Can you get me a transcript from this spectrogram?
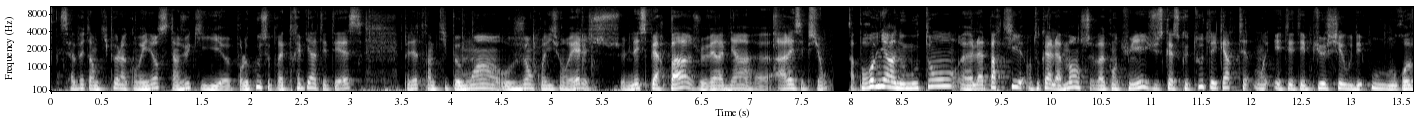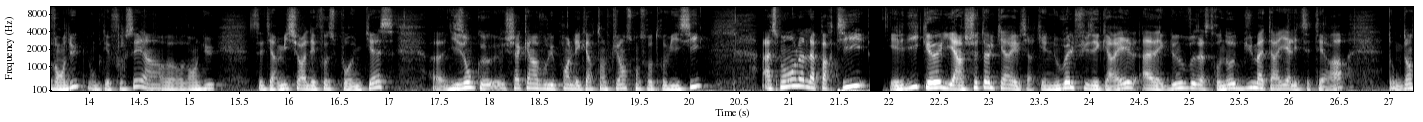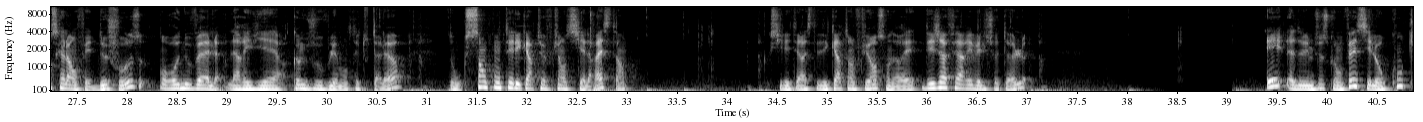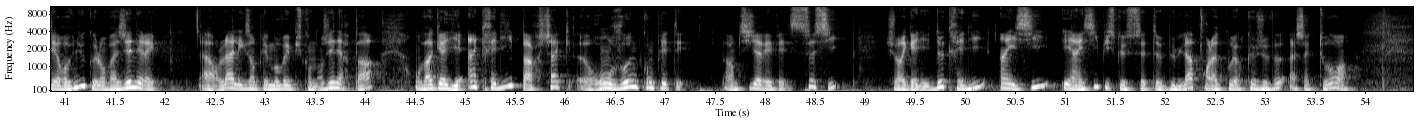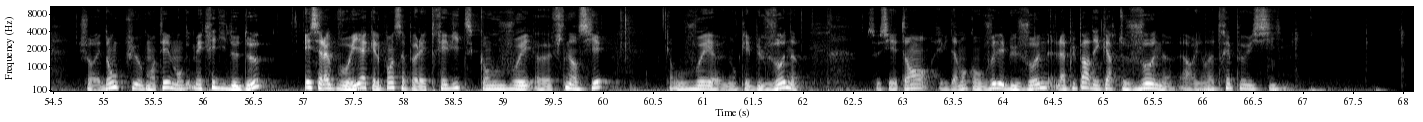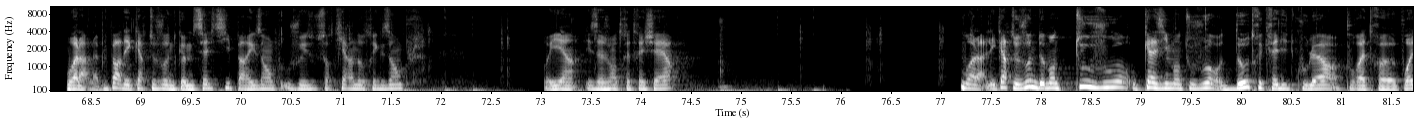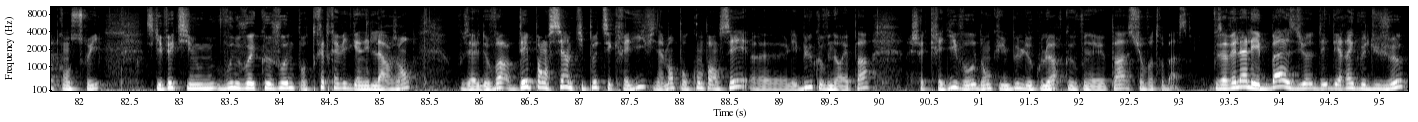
Ça peut être un petit peu l'inconvénient. C'est un jeu qui, euh, pour le coup, se prête très bien à TTS. Peut-être un petit peu moins aux jeux en conditions réelles. Je ne l'espère pas. Je verrai bien euh, à réception. Ah, pour revenir à nos moutons, euh, la partie, en tout cas la manche, va continuer jusqu'à ce que toutes les cartes aient été piochées ou, revendues. Donc défaussées, hein, revendues, c'est-à-dire mis sur la défausse pour une pièce. disons que chacun a voulu prendre les cartes influence qu'on se retrouve ici. À ce moment-là la partie, il dit qu'il y a un shuttle qui arrive, c'est-à-dire qu'il y a une nouvelle fusée qui arrive avec de nouveaux astronautes, du matériel, etc. Donc dans ce cas-là, on fait deux choses. On renouvelle la rivière comme je vous l'ai montré tout à l'heure. Donc sans compter les cartes influence si elles restent. Hein. S'il était resté des cartes influence, on aurait déjà fait arriver le shuttle. Et la deuxième chose que l'on fait, c'est l'on compte les revenus que l'on va générer. Alors là, l'exemple est mauvais puisqu'on n'en génère pas. On va gagner un crédit par chaque rond jaune complété. Par exemple, si j'avais fait ceci, J'aurais gagné deux crédits, un ici et un ici, puisque cette bulle-là prend la couleur que je veux à chaque tour. J'aurais donc pu augmenter mes crédits de 2, et c'est là que vous voyez à quel point ça peut aller très vite quand vous jouez euh, financier, quand vous jouez euh, donc les bulles jaunes. Ceci étant, évidemment, quand vous jouez des bulles jaunes, la plupart des cartes jaunes, alors il y en a très peu ici, voilà, la plupart des cartes jaunes comme celle-ci par exemple, où je vais vous sortir un autre exemple, vous voyez, hein, les agents très très chers, voilà, les cartes jaunes demandent toujours, ou quasiment toujours, d'autres crédits de couleur pour être, euh, construits. Ce qui fait que si vous ne jouez que jaune pour très très vite gagner de l'argent, vous allez devoir dépenser un petit peu de ces crédits finalement pour compenser euh, les bulles que vous n'aurez pas. Chaque crédit vaut donc une bulle de couleur que vous n'avez pas sur votre base. Vous avez là les bases des, règles du jeu,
